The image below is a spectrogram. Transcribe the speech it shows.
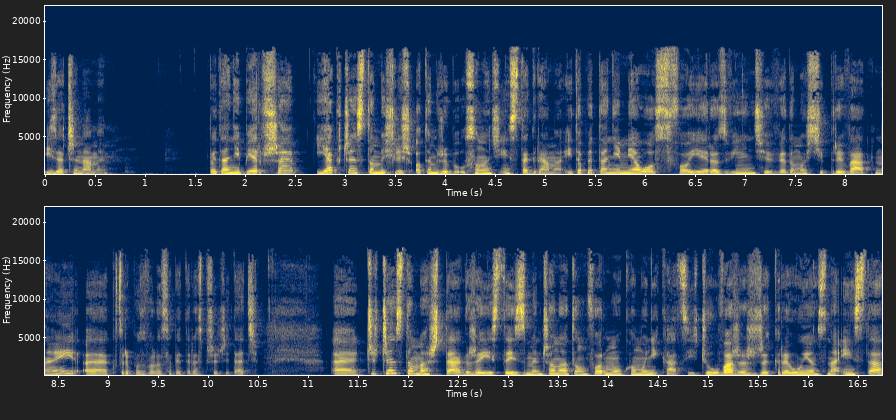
i zaczynamy. Pytanie pierwsze: jak często myślisz o tym, żeby usunąć Instagrama? I to pytanie miało swoje rozwinięcie w wiadomości prywatnej, e, które pozwolę sobie teraz przeczytać. E, czy często masz tak, że jesteś zmęczona tą formą komunikacji? Czy uważasz, że kreując na Insta,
